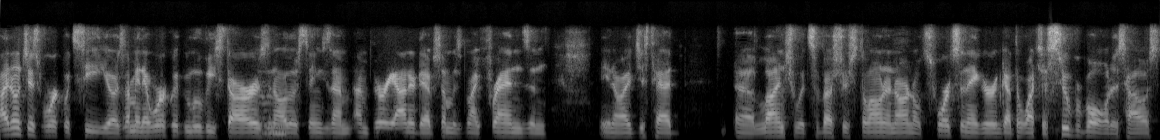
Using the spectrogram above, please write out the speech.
I don't just work with CEOs. I mean, I work with movie stars mm-hmm. and all those things, and I'm I'm very honored to have some of my friends. And you know, I just had uh, lunch with Sylvester Stallone and Arnold Schwarzenegger, and got to watch a Super Bowl at his house.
